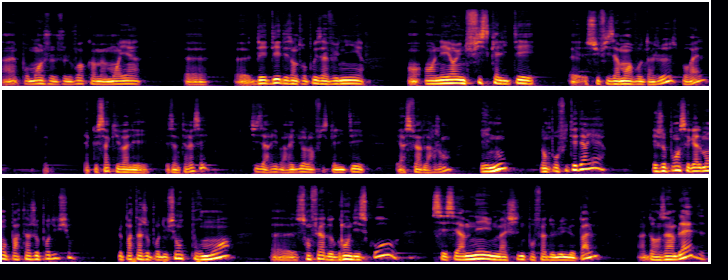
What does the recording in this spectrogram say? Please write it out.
Hein. Pour moi, je, le vois comme un moyen euh, euh, d'aider des entreprises à venir en, ayant une fiscalité suffisamment avantageuse pour elles, parce qu'il n'y a que ça qui va les, intéresser s'ils arrivent à réduire leur fiscalité et à se faire de l'argent, et nous, d'en profiter derrière. Et je pense également au partage de production. Le partage de production, pour moi, sans faire de grands discours, c'est amener une machine pour faire de l'huile de palme dans un bled.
